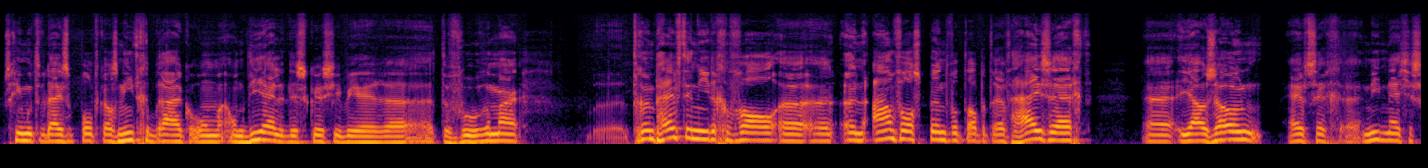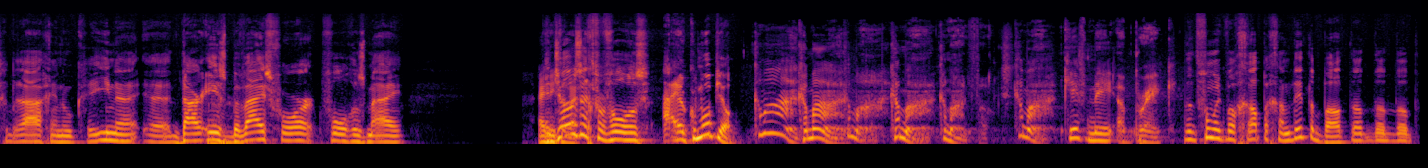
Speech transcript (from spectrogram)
Misschien moeten we deze podcast niet gebruiken om, om die hele discussie weer eh, te voeren. Maar eh, Trump heeft in ieder geval eh, een aanvalspunt wat dat betreft. Hij zegt, jouw zoon heeft zich niet netjes gedragen in Oekraïne. Daar is bewijs voor, volgens mij. En, Joe zegt vervolgens, ah, joh, kom op joh. Come on, come on, come on, come on, come on, folks. Come on, give me a break. Dat vond ik wel grappig aan dit debat. Dat, dat, dat,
